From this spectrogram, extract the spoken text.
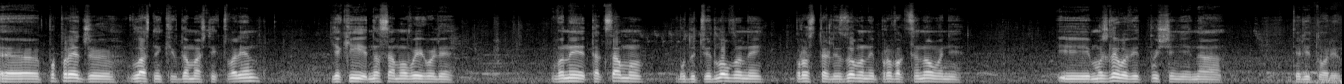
Е, Попереджую власників домашніх тварин, які на самовиголі, вони так само будуть відловлені, простерилізовані, провакциновані і, можливо, відпущені на територію.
